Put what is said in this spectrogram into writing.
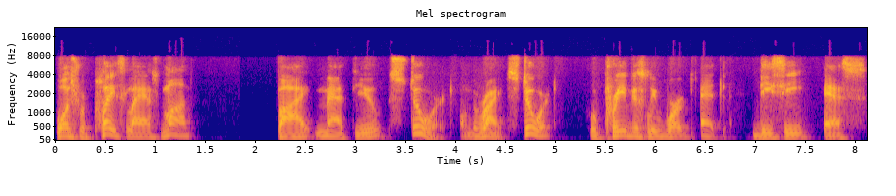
was replaced last month by Matthew Stewart on the right. Stewart, who previously worked at DCS,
